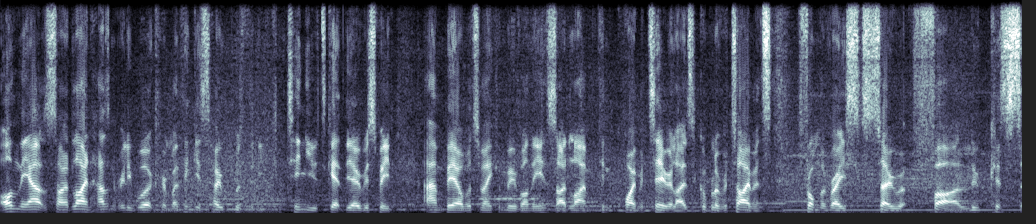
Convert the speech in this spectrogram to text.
on the outside line hasn't really worked for him. I think his hope was that he'd continue to get the overspeed and be able to make a move on the inside line, didn't quite materialise. A couple of retirements from the race so far. Lucas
